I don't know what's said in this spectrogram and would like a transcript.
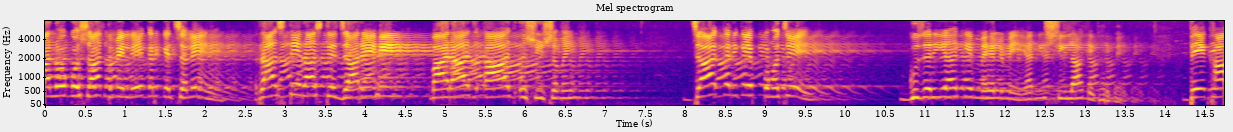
वालों को साथ में लेकर के चले हैं। रास्ते रास्ते जा रहे हैं। महाराज, आज उसी समय जा करके पहुँचे गुजरिया के महल में, यानी शीला के घर में। देखा,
